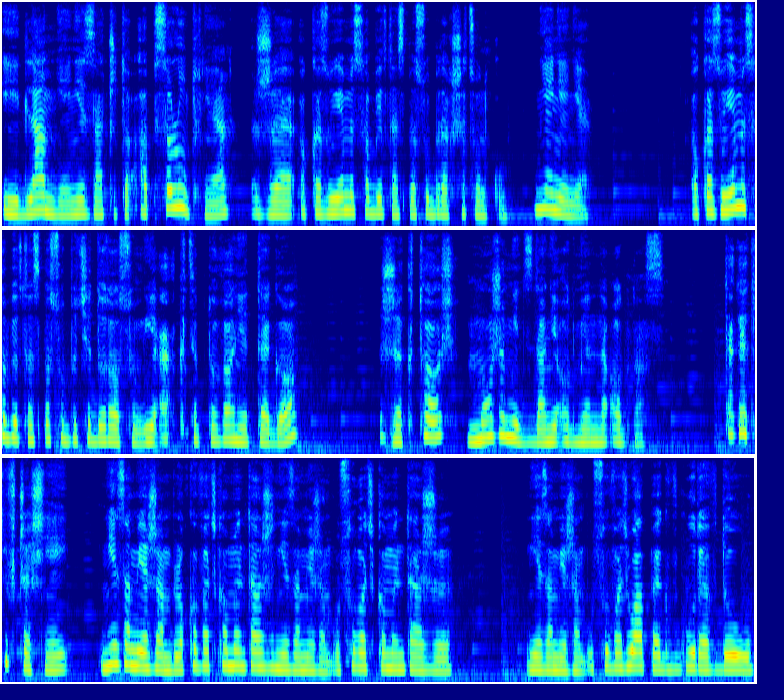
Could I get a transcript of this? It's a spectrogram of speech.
I dla mnie nie znaczy to absolutnie, że okazujemy sobie w ten sposób brak szacunku. Nie, nie, nie. Okazujemy sobie w ten sposób bycie dorosłym i akceptowanie tego, że ktoś może mieć zdanie odmienne od nas. Tak jak i wcześniej, nie zamierzam blokować komentarzy, nie zamierzam usuwać komentarzy, nie zamierzam usuwać łapek w górę, w dół,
